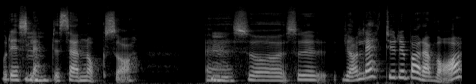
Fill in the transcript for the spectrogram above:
Och det släppte mm. sen också. Eh, mm. Så, så jag lät ju det bara vara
